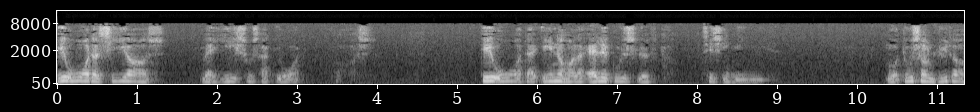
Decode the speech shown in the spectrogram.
Det ord, der siger os, hvad Jesus har gjort for os. Det ord, der indeholder alle Guds løfter til sin menighed. Må du som lytter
